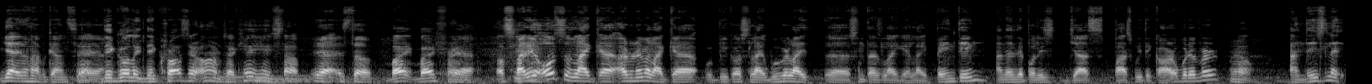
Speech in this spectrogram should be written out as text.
yeah, they don't have guns. Yeah, yeah. They go like they cross their arms like, hey, hey, stop. yeah stuff. Bye, bye, friend. Yeah, I'll see but you it also like uh, I remember like uh, because like we were like uh, sometimes like uh, like painting and then the police just pass with the car or whatever No. and there's like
